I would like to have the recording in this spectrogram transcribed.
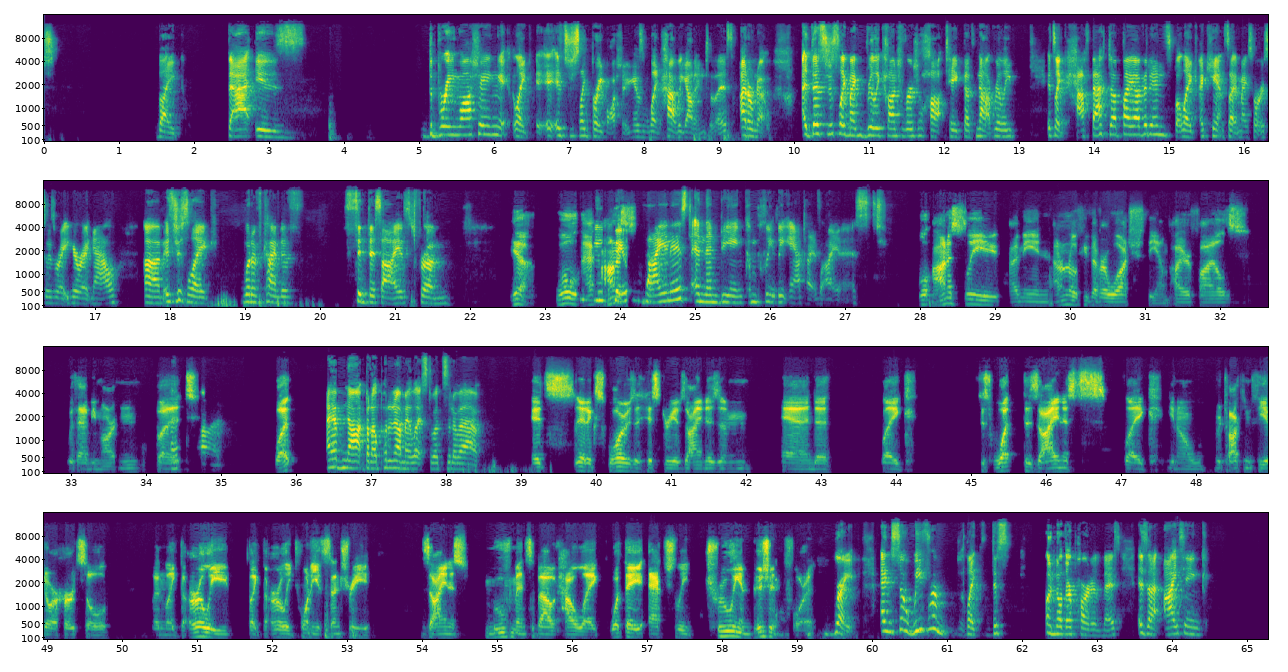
like that is the brainwashing like it's just like brainwashing is like how we got into this. I don't know. That's just like my really controversial hot take that's not really it's like half backed up by evidence but like i can't cite my sources right here right now. Um it's just like would have kind of synthesized from Yeah. Well, being honest, zionist and then being completely anti-zionist. Well, honestly, I mean, I don't know if you've ever watched The Empire Files with Abby Martin, but what? i have not but i'll put it on my list what's it about it's it explores the history of Zionism and uh, like just what the Zionists like. You know, we're talking Theodore Herzl and like the early like the early 20th century Zionist movements about how like what they actually truly envisioned for it. Right. And so we've rem- like this another part of this is that I think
